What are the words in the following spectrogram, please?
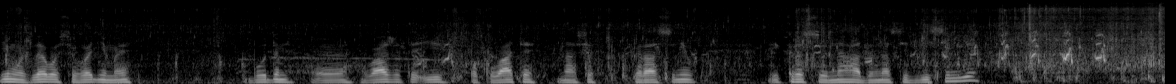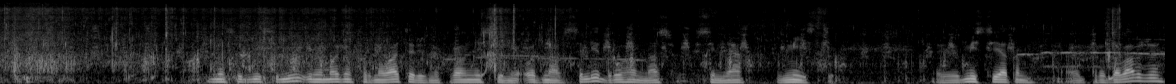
І можливо сьогодні ми будемо е, важити і пакувати наших красенів і красу. Нагадую, у нас є дві сім'ї. У нас є дві сім'ї і ми можемо формувати різнокровні сім'ї. Одна в селі, друга в нас сім'я в місті. Е, В місті я там е, продавав вже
